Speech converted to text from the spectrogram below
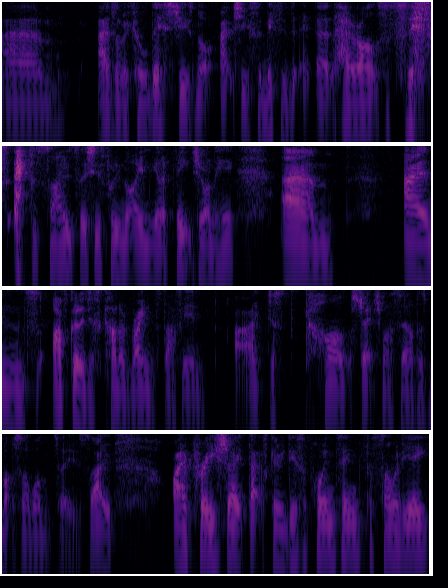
Um, as I recall this, she's not actually submitted uh, her answers to this episode, so she's probably not even going to feature on here. Um, and I've got to just kind of rein stuff in. I just can't stretch myself as much as I want to. So I appreciate that's going to be disappointing for some of you,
